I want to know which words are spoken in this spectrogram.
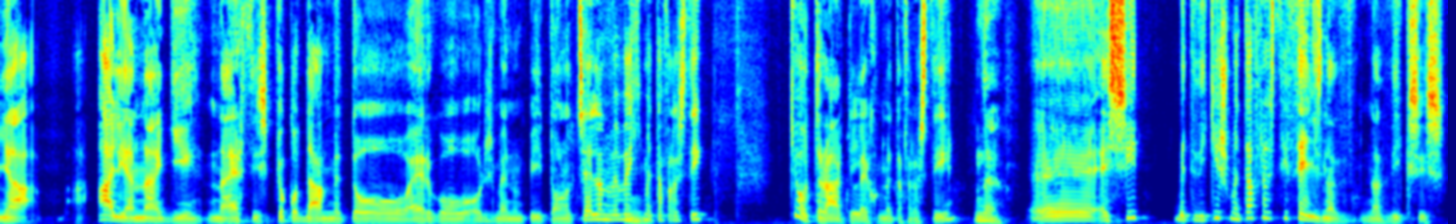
μια άλλη ανάγκη να έρθεις πιο κοντά με το έργο ορισμένων ποιητών. Ο Τσέλαν βέβαια έχει μεταφραστεί και ο Τράκλ έχουν μεταφραστεί. Ναι. Ε, εσύ με τη δική σου μετάφραση τι θέλεις να, να δείξεις;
